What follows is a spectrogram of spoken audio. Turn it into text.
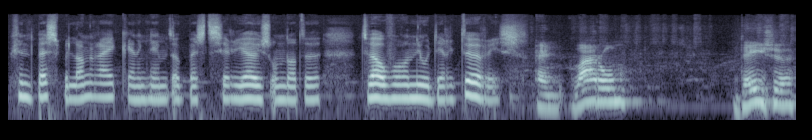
Ik vind het best belangrijk en ik neem het ook best serieus, omdat het wel voor een nieuwe directeur is. En waarom deze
